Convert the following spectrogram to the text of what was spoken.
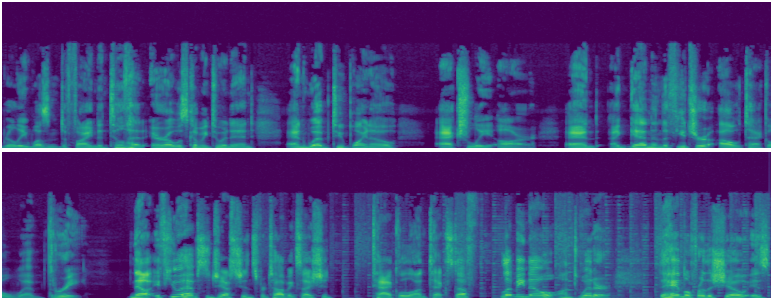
really wasn't defined until that era was coming to an end, and Web 2.0 actually are. And again, in the future, I'll tackle Web 3. Now, if you have suggestions for topics I should tackle on tech stuff, let me know on Twitter. The handle for the show is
